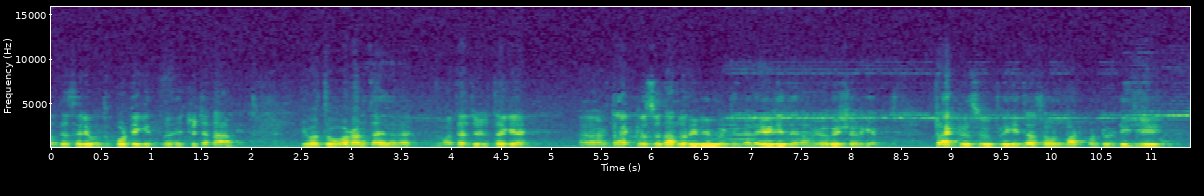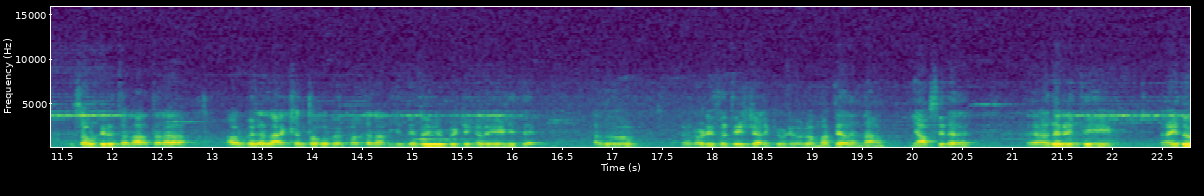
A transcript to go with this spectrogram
ಒಂದೇ ಸರಿ ಒಂದು ಕೋಟಿಗಿಂತ ಹೆಚ್ಚು ಜನ ಇವತ್ತು ಓಡಾಡ್ತಾ ಇದ್ದಾರೆ. ಮತ್ತೆ ಅದ್ರ ಜೊತೆಗೆ ಟ್ರ್ಯಾಕ್ಟರ್ಸ್ ನಾನು ರಿವ್ಯೂ ಮೀಟಿಂಗಲ್ಲೇ ಹೇಳಿದ್ದೆ ನಮ್ಮ ಯೋಗೇಶ್ವರ್ಗೆ ಟ್ರ್ಯಾಕ್ಟರ್ಸು ಪ್ರೀತ ಸೌಂಡ್ ಮಾಡಿಕೊಂಡು ಡಿ ಜಿ ಸೌಂಡ್ ಇರುತ್ತಲ್ಲ ಆ ಥರ, ಅವ್ರ ಮೇಲೆಲ್ಲ ಆ್ಯಕ್ಷನ್ ತೊಗೋಬೇಕು ಅಂತ ನಾನು ಹಿಂದಿನ ರಿವ್ಯೂ ಮೀಟಿಂಗಲ್ಲೇ ಹೇಳಿದ್ದೆ. ಅದು ನೋಡಿ ಸತೀಶ್ ಜಾರಕಿಹೊಳಿ ಅವರು ಮತ್ತೆ ಅದನ್ನು ಜ್ಞಾಪಿಸಿದ್ದಾರೆ. ಅದೇ ರೀತಿ ಇದು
